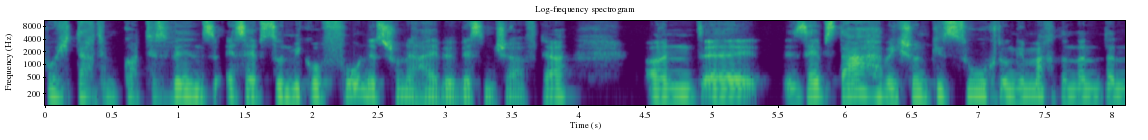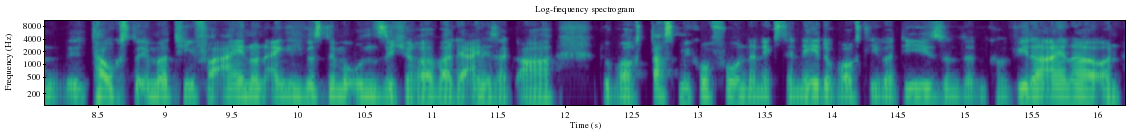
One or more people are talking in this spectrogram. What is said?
wo ich dachte, um Gottes Willen, selbst so ein Mikrofon ist schon eine halbe Wissenschaft, ja. Und äh, selbst da habe ich schon gesucht und gemacht und dann, dann tauchst du immer tiefer ein und eigentlich wirst du immer unsicherer, weil der eine sagt, ah, du brauchst das Mikrofon, der nächste, nee, du brauchst lieber dies und dann kommt wieder einer und,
